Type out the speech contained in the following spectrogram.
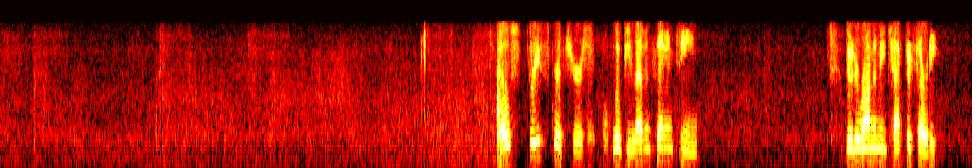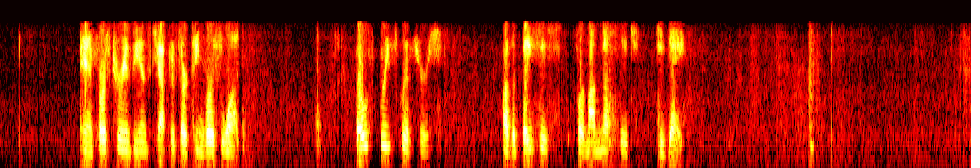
Those three scriptures, Luke eleven seventeen, Deuteronomy chapter 30, and First Corinthians chapter 13, verse 1. Those three scriptures are the basis for my message today.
